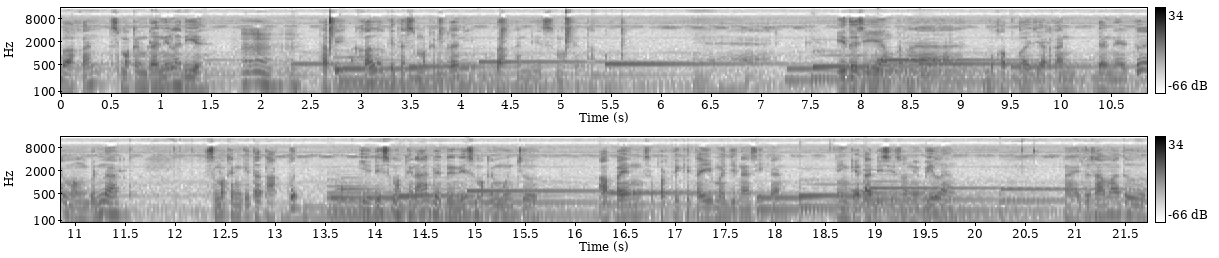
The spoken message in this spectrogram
bahkan semakin beranilah dia. Mm-mm, mm. Tapi kalau kita semakin berani, bahkan dia semakin takut. Ya, itu sih yang pernah bokap gue ajarkan dan itu emang benar. Semakin kita takut, ya dia semakin ada dan dia semakin muncul. Apa yang seperti kita imajinasikan, yang kayak tadi si Sony bilang. Nah itu sama tuh,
